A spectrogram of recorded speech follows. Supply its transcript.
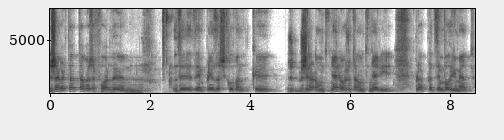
Já agora estavas a falar de, de, de empresas que, que, geraram muito dinheiro ou juntaram muito dinheiro e, para, para desenvolvimento.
